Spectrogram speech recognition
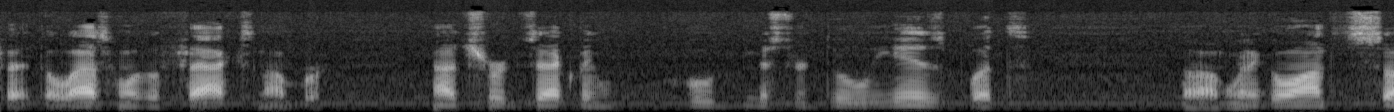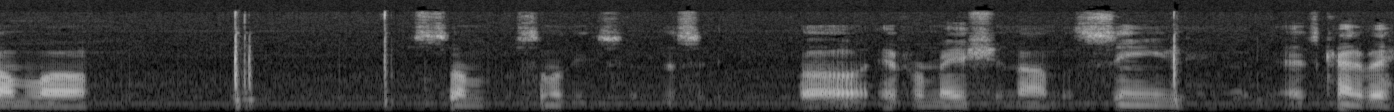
fa- the last one was a fax number. Not sure exactly who Mr. Dooley is, but uh, I'm going to go on to some uh, some some of these this uh, information on the scene. It's kind of a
